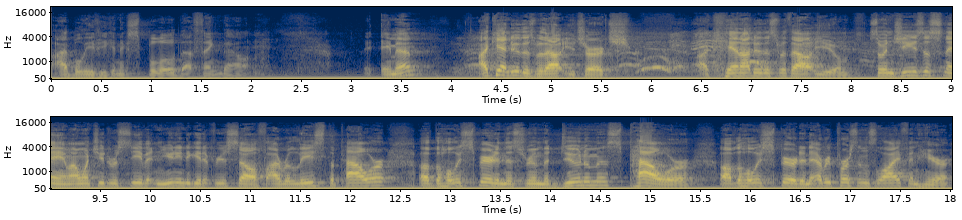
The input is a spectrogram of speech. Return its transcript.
I believe He can explode that thing down. Amen? I can't do this without you, church. I cannot do this without you. So, in Jesus' name, I want you to receive it, and you need to get it for yourself. I release the power of the Holy Spirit in this room, the dunamis power of the Holy Spirit in every person's life in here,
